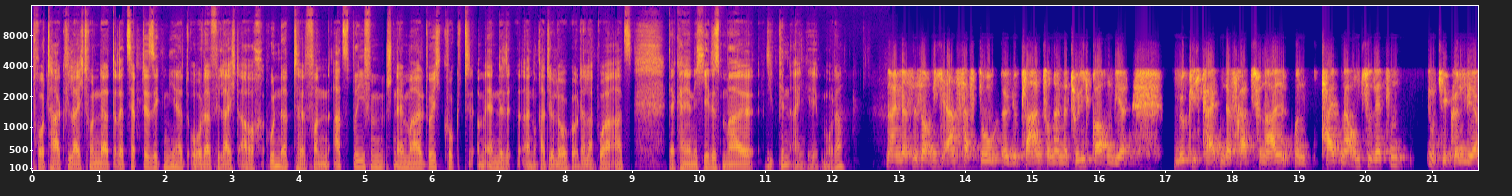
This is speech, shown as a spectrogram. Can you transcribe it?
pro Tag vielleicht 100 Rezepte signiert oder vielleicht auch hunderte von Arztbriefen schnell mal durchguckt. Am Ende ein Radiologe oder Laborarzt, der kann ja nicht jedes Mal die PIN eingeben, oder? Nein, das ist auch nicht ernsthaft so äh, geplant, sondern natürlich brauchen wir Möglichkeiten, das rational und zeitnah umzusetzen. Und hier können wir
